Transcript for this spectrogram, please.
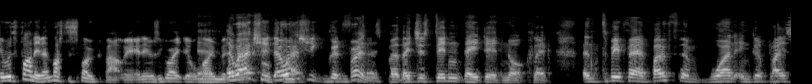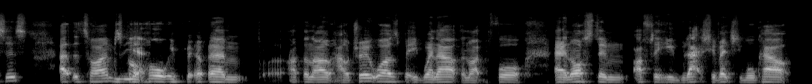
it was funny. They must have spoke about it, and it was a great little Yeah. moment. They were actually they were actually good friends, but they just didn't they did not click. And to be fair, both of them weren't in good places at the time. Scott Yeah. Hall, he, um, I don't know how true it was, but he went out the night before, and Austin after he would actually eventually walk out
